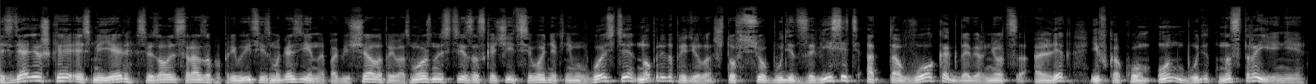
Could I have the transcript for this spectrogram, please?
С дядюшкой Эсмиель связалась сразу по прибытии из магазина, пообещала при возможности заскочить сегодня к нему в гости, но предупредила, что все будет зависеть от того, когда вернется Олег и в каком он будет настроении,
